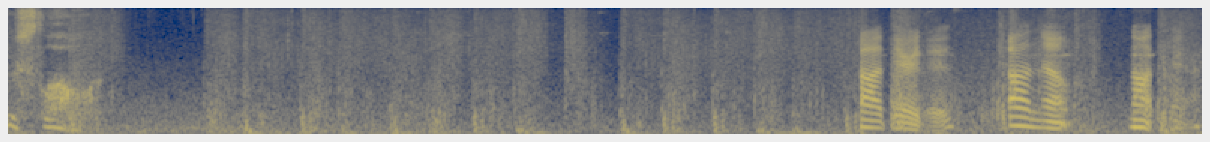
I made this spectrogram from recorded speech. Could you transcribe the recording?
Too slow. Ah, there it is. Oh no, not there.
